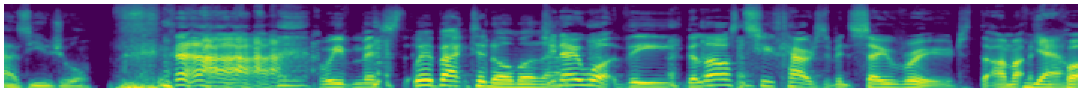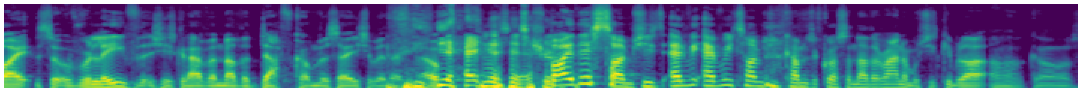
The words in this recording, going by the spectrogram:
as usual. We've missed. We're back to normal now. Do you know what the the last two characters have been so rude that I'm actually Yeah. quite sort of relieved that she's going to have another daft conversation with herself. Yeah, it's true. By this time, she's every every time she comes across another animal, she's going to be like, "Oh God."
